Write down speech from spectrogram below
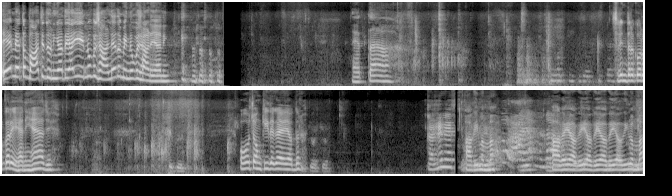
ਇਹ ਮੇਰੇ ਤੋਂ ਬਾਅਦ ਚ ਦੁਨੀਆ ਤੇ ਆਈ ਇਹਨੂੰ ਪਛਾਣ ਲਿਆ ਤਾਂ ਮੈਨੂੰ ਪਛਾਣਿਆ ਨਹੀਂ ਐਤਾ ਸੁਰਿੰਦਰ ਕੌਰ ਘਰੇ ਹੈ ਨਹੀਂ ਹੈ ਅਜੇ ਉਹ ਚੌਂਕੀ ਤੇ ਗਏ ਆ ਉਧਰ। ਆ ਗਈ ਮੰਮਾ। ਆ ਗਈ ਆ ਗਈ ਆ ਗਈ ਆ ਗਈ ਆ ਗਈ ਮੰਮਾ।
